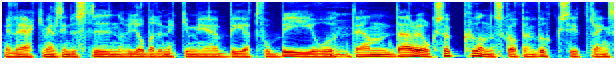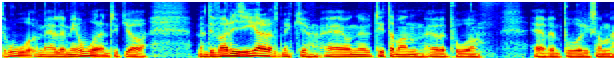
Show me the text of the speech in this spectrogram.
med läkemedelsindustrin och vi jobbade mycket med B2B och mm. den, där har ju också kunskapen vuxit längs år, eller med åren tycker jag. Men det varierar väldigt mycket eh, och nu tittar man över på även på liksom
